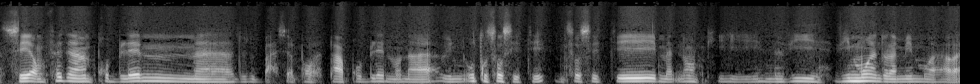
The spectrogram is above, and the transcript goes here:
C'est en fait un problème, euh, de, bah, c'est pas un problème, on a une autre société, une société maintenant qui vit moins dans la mémoire.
